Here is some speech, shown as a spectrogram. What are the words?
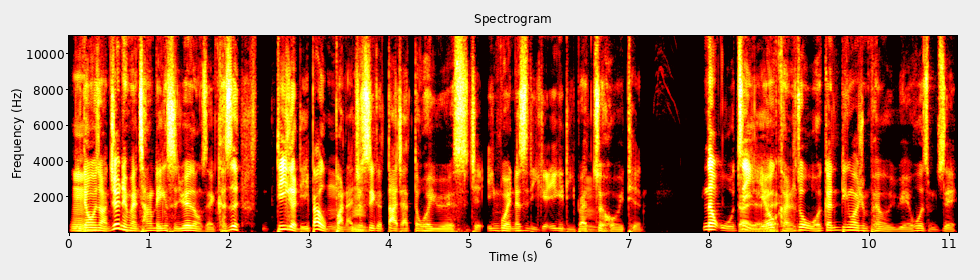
你懂我我讲？就你们常临时约这种时间，可是第一个礼拜五嗯本来就是一个大家都会约的时间，因为那是一个一个礼拜嗯最后一天。那我自己也有可能说，我会跟另外一群朋友约或者什么之类，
